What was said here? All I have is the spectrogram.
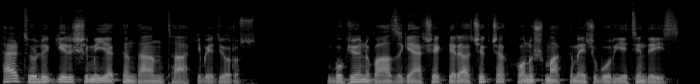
her türlü girişimi yakından takip ediyoruz. Bugün bazı gerçekleri açıkça konuşmak mecburiyetindeyiz.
